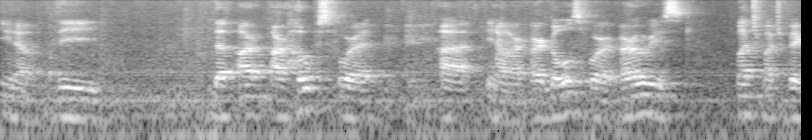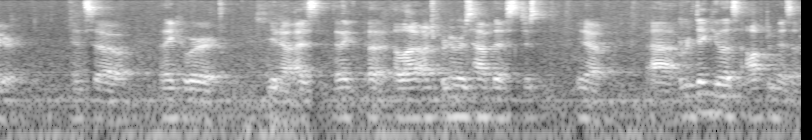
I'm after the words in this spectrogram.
you know, the, the, our, our hopes for it, uh, you know, our, our goals for it are always much, much bigger. And so I think we're, you know, as I think uh, a lot of entrepreneurs have this just, you know, uh, ridiculous optimism,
